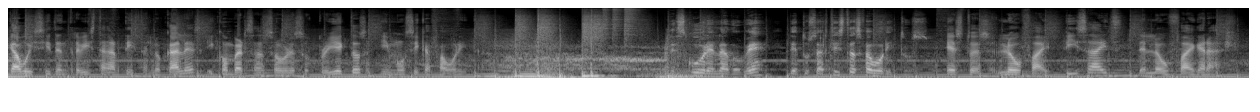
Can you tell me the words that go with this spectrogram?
Gabo y Sid entrevistan artistas locales y conversan sobre sus proyectos y música favorita. Descubre el lado B de tus artistas favoritos. Esto es Lo-Fi B-Sides de Lo-Fi Garage.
